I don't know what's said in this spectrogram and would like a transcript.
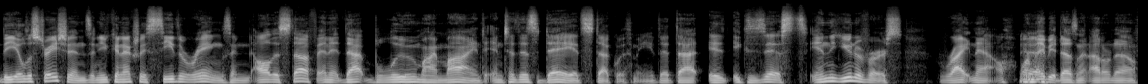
The illustrations and you can actually see the rings and all this stuff and it that blew my mind. And to this day it's stuck with me that that it exists in the universe right now. Or Yeah. maybe it doesn't. I don't know.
